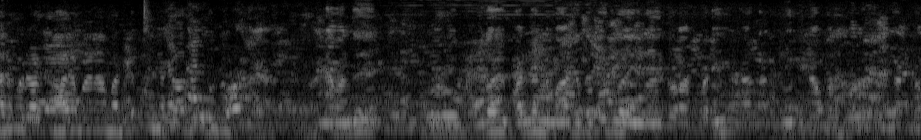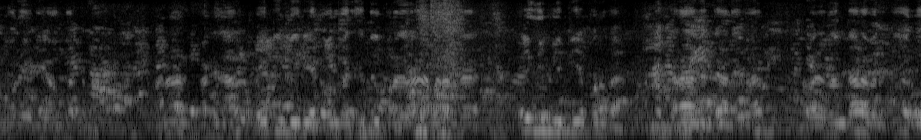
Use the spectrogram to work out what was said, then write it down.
அறுமுறால் காலமான மட்டும் கொஞ்சம் காசு கொடுப்போம். அதில் வந்து ஒரு முதல் பன்னெண்டு மாதத்துக்கு இருபது இருபது டாலர் படி நாங்கள் நூற்றி நாற்பது டாலர் கட்டணும் ஒரு ஏடியாவும் கட்டணும் ஆனால் கட்டினால் வெயிட்டிங் பீரியட் ஒரு வருஷத்துக்கு பிறகு தான் அவர் அந்த எலிஜிபிலிட்டியை பெறுவார். அந்த கராகத்தை அடைவர். அவர் இறந்தால் அவருக்கு ஒரு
